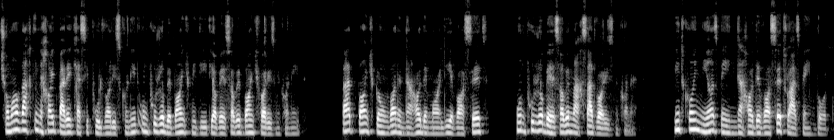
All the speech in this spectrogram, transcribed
شما وقتی می‌خواهید برای کسی پول واریز کنید اون پول رو به بانک می‌دید یا به حساب بانک واریز می‌کنید. بعد بانک به عنوان نهاد مالی واسط اون پول رو به حساب مقصد واریز می‌کنه. بیت کوین نیاز به این نهاد واسط رو از بین برد.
